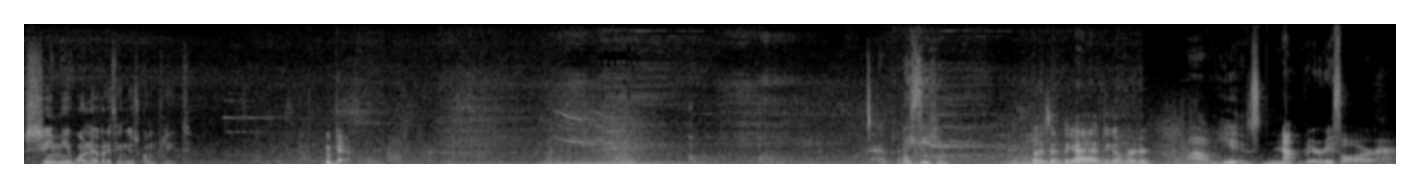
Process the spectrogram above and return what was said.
See me when everything is complete. Okay. What's happening? I see him. Oh, is that the guy I have to go murder? Wow, he is not very far.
